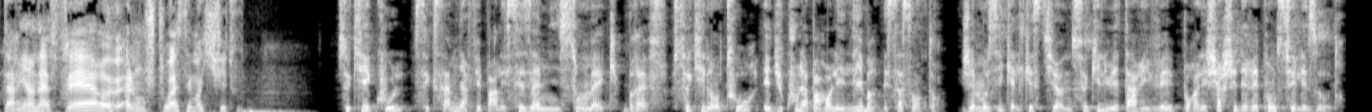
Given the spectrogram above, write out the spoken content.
T'as rien à faire, euh, allonge-toi, c'est moi qui fais tout. Ce qui est cool, c'est que Samia fait parler ses amis, son mec, bref, ceux qui l'entourent, et du coup la parole est libre et ça s'entend. J'aime aussi qu'elle questionne ce qui lui est arrivé pour aller chercher des réponses chez les autres,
